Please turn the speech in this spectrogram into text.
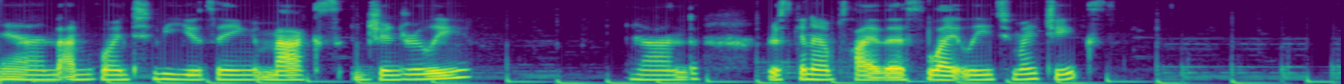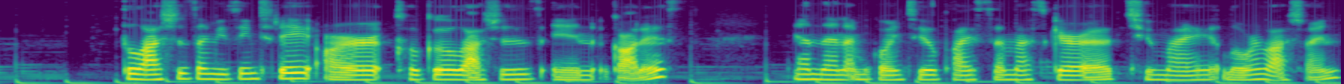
and I'm going to be using MAC's Gingerly and I'm just going to apply this lightly to my cheeks. The lashes I'm using today are Koko Lashes in Goddess and then I'm going to apply some mascara to my lower lash line.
